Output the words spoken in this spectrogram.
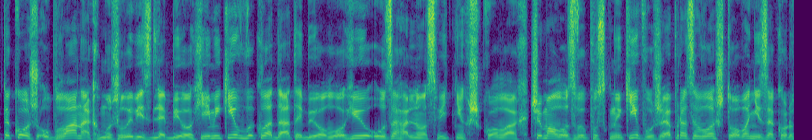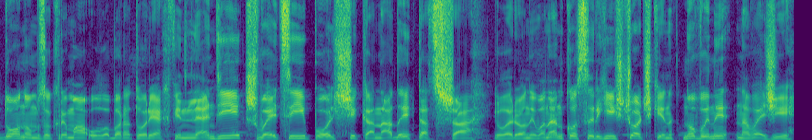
Також у планах можливість для біохіміків викладати біологію у загальноосвітніх школах. Чимало з випускників уже працевлаштовані за кордоном, зокрема у лабораторіях Фінляндії, Швеції, Польщі, Канади та США. Іларіон Іваненко, Сергій Щочкін. Новини на вежі.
